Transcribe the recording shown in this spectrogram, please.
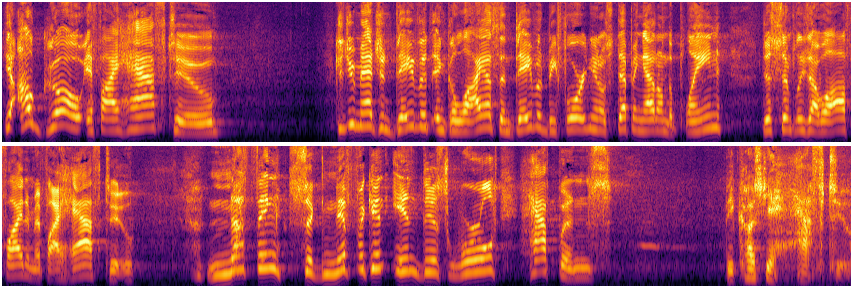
Yeah, I'll go if I have to. Could you imagine David and Goliath and David before, you know, stepping out on the plane? Just simply say, well, I'll fight him if I have to. Nothing significant in this world happens because you have to.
